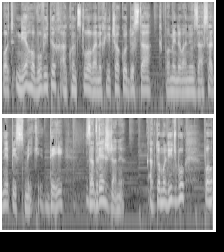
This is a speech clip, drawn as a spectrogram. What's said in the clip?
od niego wówitych a konstruowanych liczaków dosta k pomenowaniu zasadnie pismik D zadreżdżany a k tomu liczbu po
